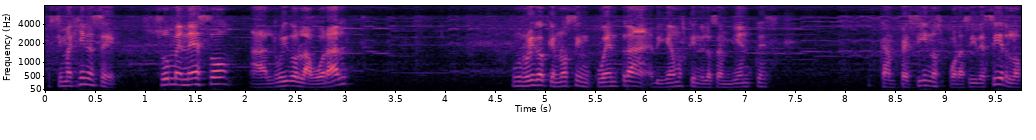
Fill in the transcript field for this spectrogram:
pues imagínense, sumen eso al ruido laboral, un ruido que no se encuentra, digamos que en los ambientes campesinos, por así decirlo.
